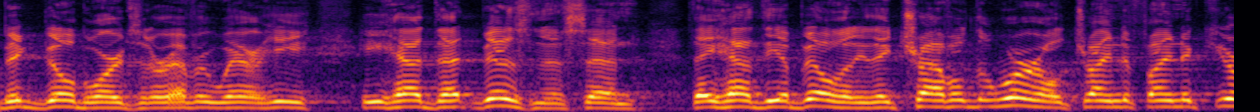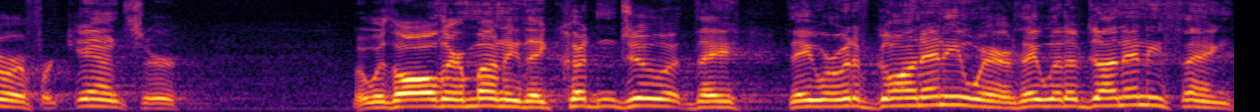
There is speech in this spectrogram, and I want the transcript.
big billboards that are everywhere. He, he had that business, and they had the ability. They traveled the world trying to find a cure for cancer. But with all their money, they couldn't do it. They, they would have gone anywhere, they would have done anything.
